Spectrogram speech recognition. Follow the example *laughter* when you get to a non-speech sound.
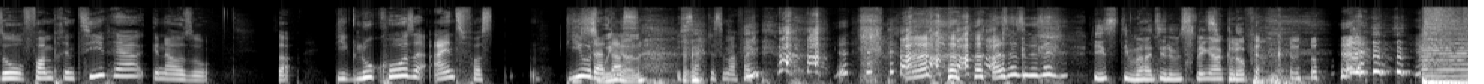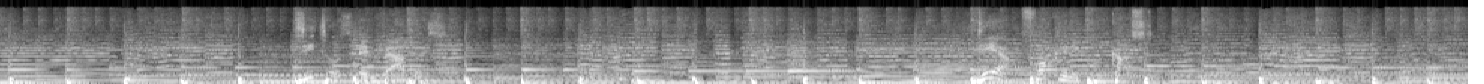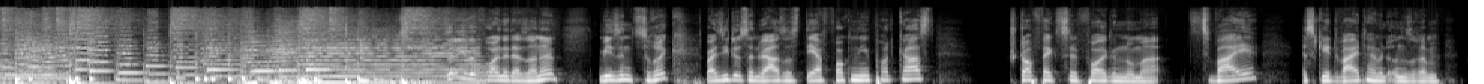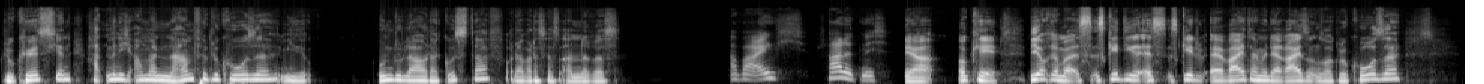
So vom Prinzip her genauso. So, die Glucose 1-Phosphid. Die, Die oder das? Swingern. Ich sag das immer falsch. *laughs* Was hast du gesagt? Die ist die Martin im Swingerclub. *laughs* Situs Inversus. Der Vorklinik-Podcast. Freunde der Sonne, wir sind zurück bei Situs Inversus, der Fockney Podcast. Stoffwechsel Folge Nummer 2. Es geht weiter mit unserem Gluköschen. Hatten wir nicht auch mal einen Namen für Glukose? Wie Gundula oder Gustav? Oder war das was anderes? Aber eigentlich schadet nicht. Ja, okay. Wie auch immer. Es, es geht, die, es, es geht äh, weiter mit der Reise unserer Glukose.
